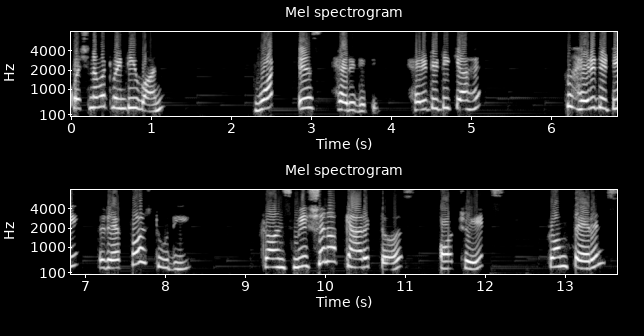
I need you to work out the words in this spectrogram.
Question number twenty one what is heredity heredity क्या है? तो heredity refers to the transmission of characters और traits from parents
